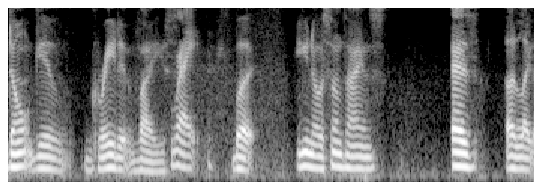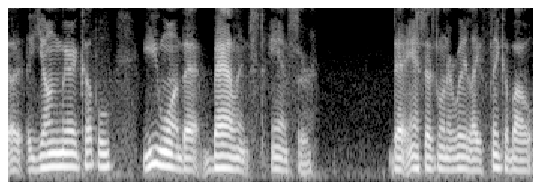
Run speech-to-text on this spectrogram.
don't give great advice. Right. But you know, sometimes as a like a, a young married couple, you want that balanced answer. That answer that's going to really like think about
